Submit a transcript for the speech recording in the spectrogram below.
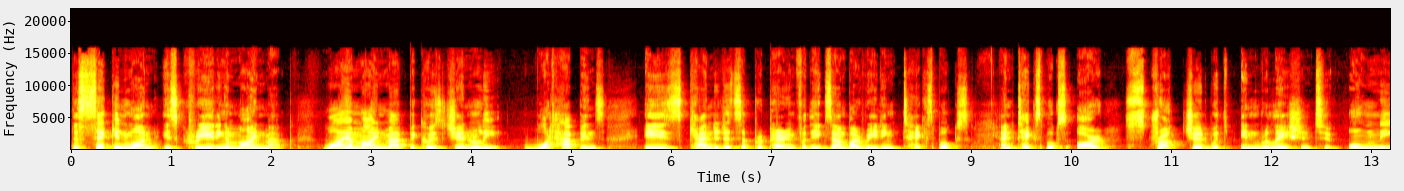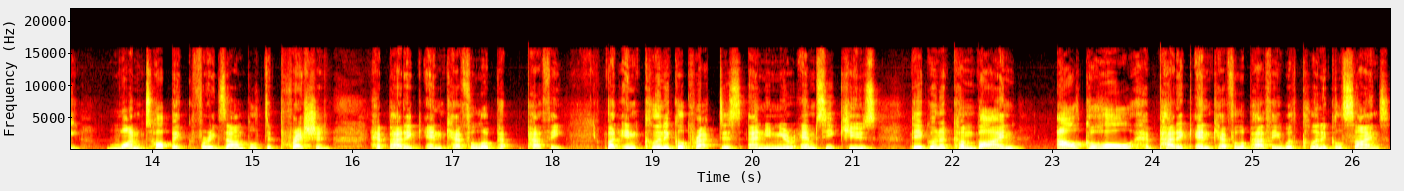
the second one is creating a mind map. Why a mind map? Because generally what happens is candidates are preparing for the exam by reading textbooks and textbooks are structured with in relation to only one topic, for example, depression, hepatic encephalopathy. But in clinical practice and in your MCQs, they're going to combine alcohol, hepatic encephalopathy with clinical signs.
